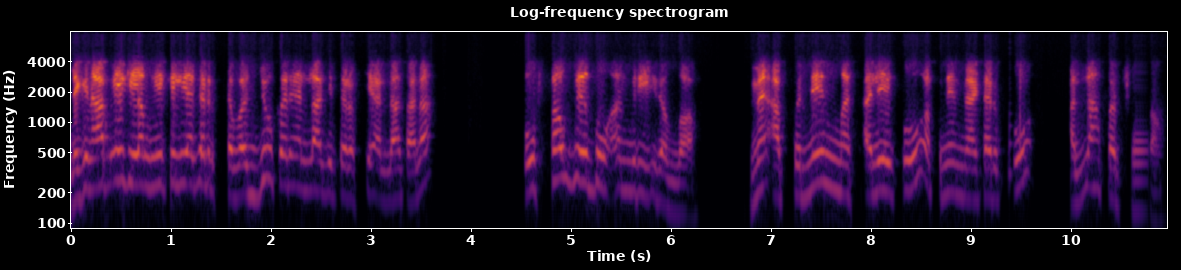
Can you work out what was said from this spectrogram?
लेकिन आप एक लम्हे के लिए अगर तवज्जो करें अल्लाह की तरफ़ के अल्लाह ताला अमरी अल्लाह मैं अपने मसले को, अपने मैटर को अल्लाह पर छोड़ता हूँ।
